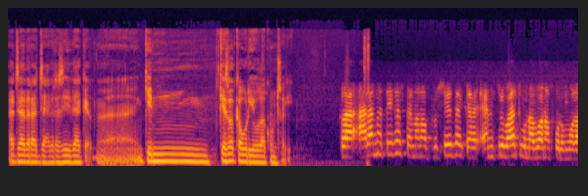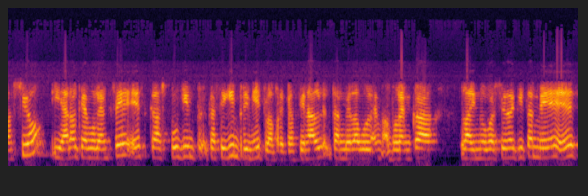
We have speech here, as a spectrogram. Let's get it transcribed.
etc etc. És a dir, de, eh, quin, què és el que hauríeu d'aconseguir? Clar, ara mateix estem en el procés de que hem trobat una bona formulació i ara el que volem fer és que, es pugui, que sigui imprimible, perquè al final també la volem, volem que la innovació d'aquí també és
